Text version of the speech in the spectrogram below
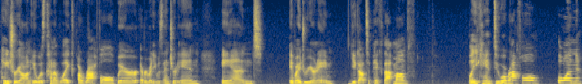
Patreon, it was kind of like a raffle where everybody was entered in and if I drew your name, you got to pick that month. But you can't do a raffle on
